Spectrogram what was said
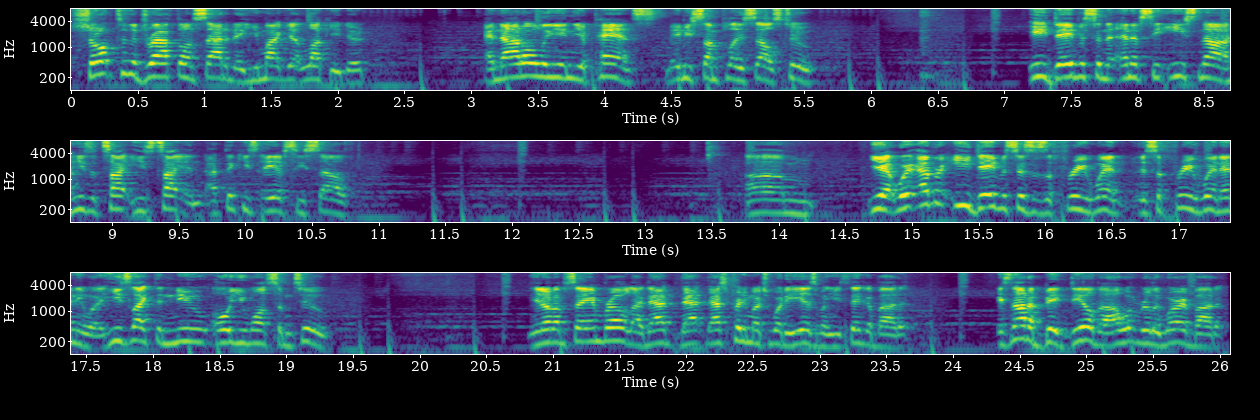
show up to the draft on Saturday. You might get lucky, dude. And not only in your pants, maybe someplace else too. E. Davis in the NFC East. Nah, he's a tight. He's Titan. I think he's AFC South. Um, yeah, wherever E. Davis is is a free win. It's a free win anyway. He's like the new Oh, you want some too. You know what I'm saying, bro? Like that. That that's pretty much what he is when you think about it. It's not a big deal though. I wouldn't really worry about it.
